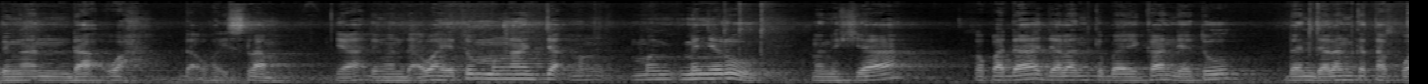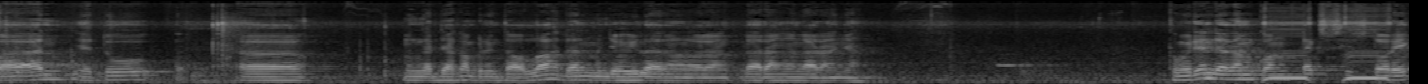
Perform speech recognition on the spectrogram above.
dengan dakwah dakwah Islam ya dengan dakwah itu mengajak meng, meng, menyeru manusia kepada jalan kebaikan yaitu dan jalan ketakwaan yaitu uh, mengerjakan perintah Allah dan menjauhi larangan-larangannya Kemudian dalam konteks historik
